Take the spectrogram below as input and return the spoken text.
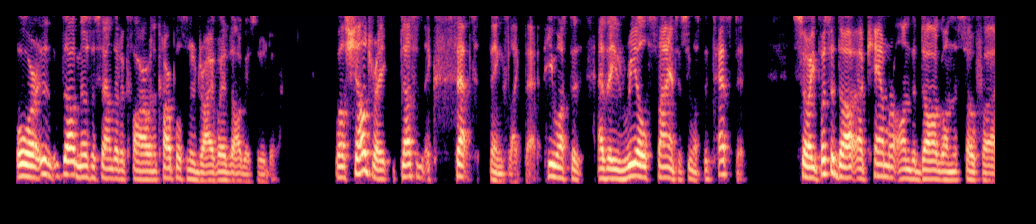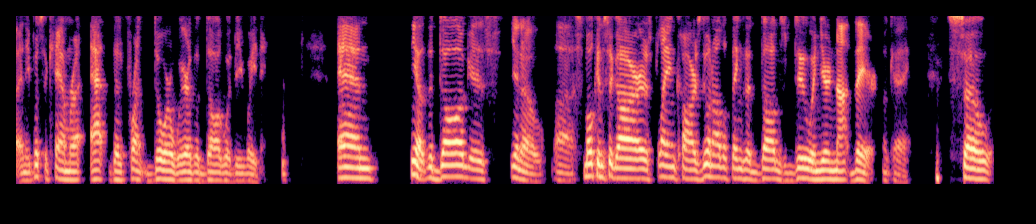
or the dog knows the sound of the car. When the car pulls in the driveway, the dog goes to the door. Well, Sheldrake doesn't accept things like that. He wants to, as a real scientist, he wants to test it. So he puts a dog, a camera on the dog on the sofa, and he puts a camera at the front door where the dog would be waiting. And you know, the dog is, you know, uh, smoking cigars, playing cards, doing all the things that dogs do when you're not there. Okay. so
